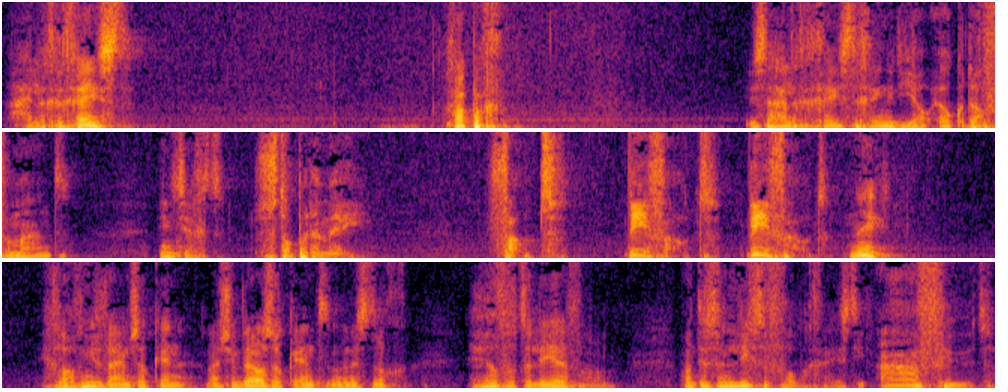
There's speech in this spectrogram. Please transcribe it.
Heilige Geest. Grappig. Is de Heilige Geest degene die jou elke dag vermaant? En die zegt, stoppen ermee. Fout. Weer fout. Weer fout. Nee. Ik geloof niet dat wij hem zo kennen. En als je hem wel zo kent, dan is er nog heel veel te leren van hem. Want het is een liefdevolle geest die aanvuurt.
